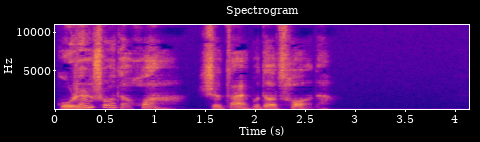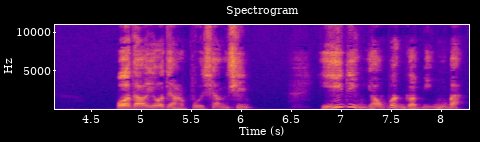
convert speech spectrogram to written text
古人说的话是再不得错的，我倒有点不相信，一定要问个明白。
